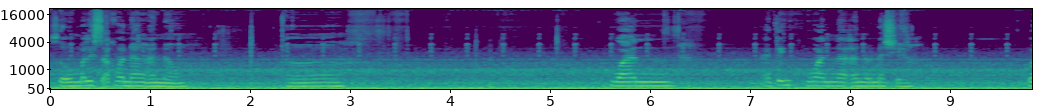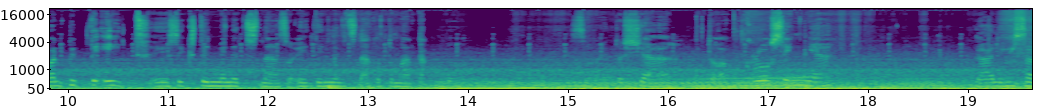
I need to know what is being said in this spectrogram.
So, umalis ako ng ano, uh, one, I think one na ano na siya, 158, eh, 16 minutes na. So, 18 minutes na ako tumatakbo. So, ito siya. Ito ang crossing niya. Galing sa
